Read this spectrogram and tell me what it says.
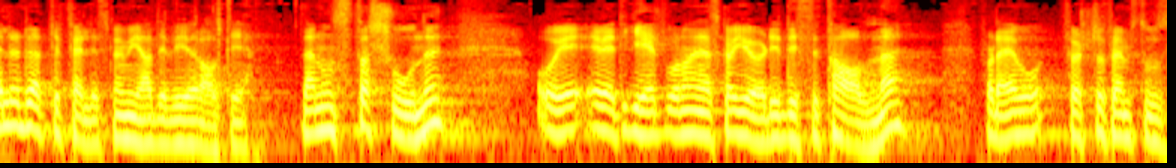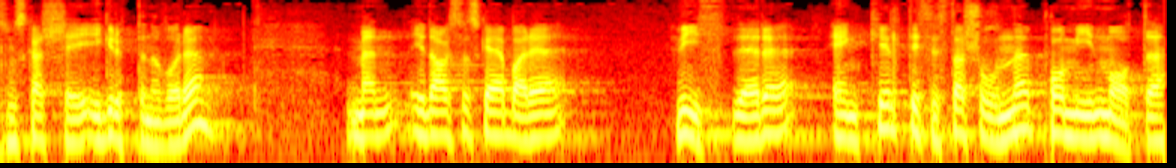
eller det er til felles med mye av det vi gjør alltid. Det er noen stasjoner, og jeg vet ikke helt hvordan jeg skal gjøre det i disse talene. For det er jo først og fremst noe som skal skje i gruppene våre. Men i dag så skal jeg bare vise dere enkelt disse stasjonene på min måte.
